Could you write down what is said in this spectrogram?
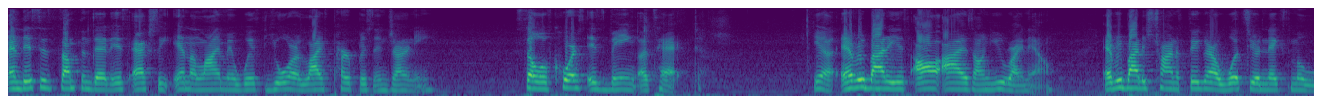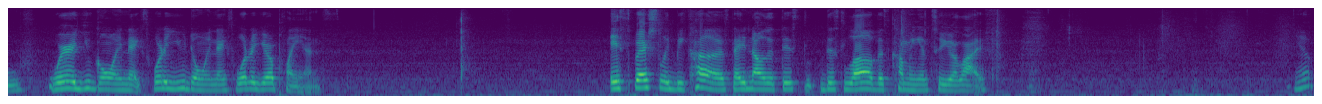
And this is something that is actually in alignment with your life purpose and journey. So of course it's being attacked. Yeah, everybody is all eyes on you right now. Everybody's trying to figure out what's your next move. Where are you going next? What are you doing next? What are your plans? Especially because they know that this this love is coming into your life. Yep.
